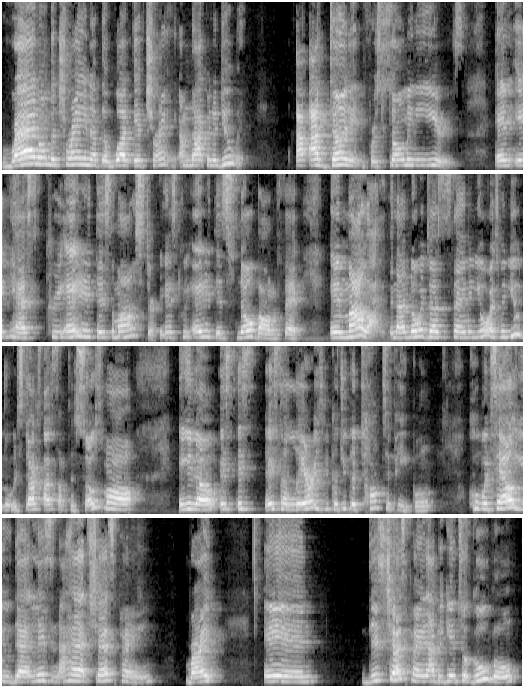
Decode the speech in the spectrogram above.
ride on the train of the what if train. I'm not going to do it. I, I've done it for so many years. And it has created this monster. It has created this snowball effect in my life. And I know it does the same in yours when you do it. Starts out something so small. And you know, it's it's it's hilarious because you could talk to people who would tell you that, listen, I had chest pain, right? And this chest pain, I began to Google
